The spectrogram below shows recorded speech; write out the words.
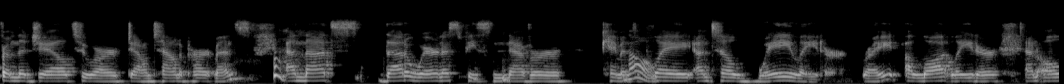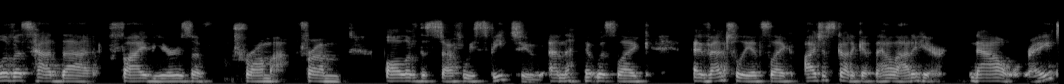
from the jail to our downtown apartments. And that's that awareness piece never came into No. play until way later right? A lot later. And all of us had that 5 years of trauma from all of the stuff we speak to. And then it was like eventually it's like i just got to get the hell out of here now right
